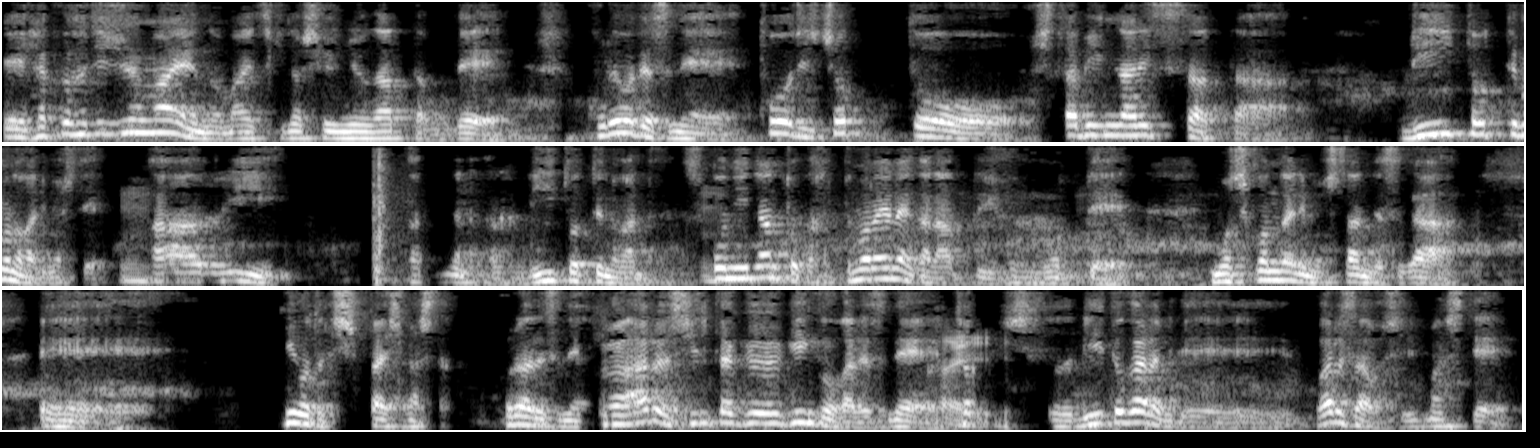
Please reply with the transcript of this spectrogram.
うん、180万円の毎月の収入があったので、これをですね、当時ちょっと下火になりつつあったリートっていうものがありまして、うん、RE、なんかな、リートっていうのがあって、そこになんとか貼ってもらえないかなというふうに思って持ち込んだりもしたんですが、えー、見事に失敗しました。これはですね、ある信託銀行がですね、はい、ちょっとリート絡みで悪さをしまして、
